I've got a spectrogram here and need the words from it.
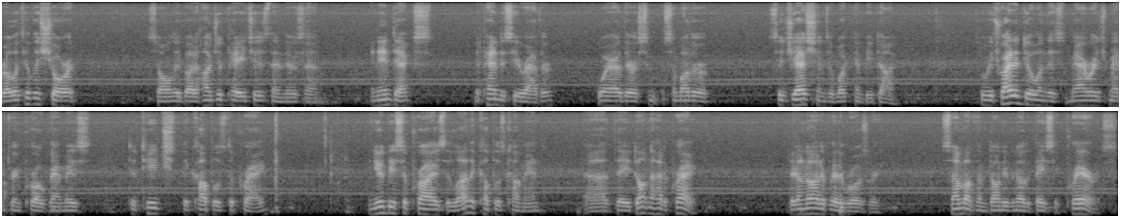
relatively short, so only about 100 pages. Then there's a, an index, an appendice rather, where there are some, some other suggestions of what can be done. So what we try to do in this marriage mentoring program is to teach the couples to pray. And you'd be surprised that a lot of the couples come in, uh, they don't know how to pray. They don't know how to pray the rosary. Some of them don't even know the basic prayers.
